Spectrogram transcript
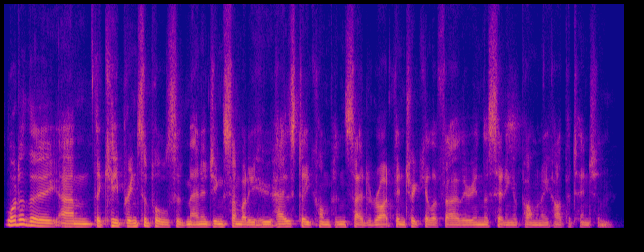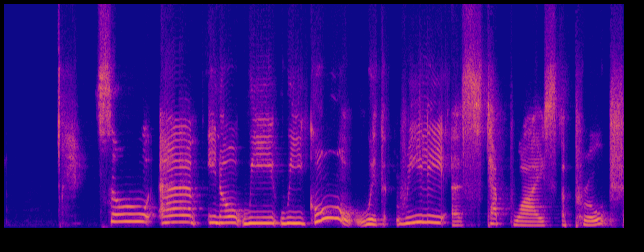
What are the um, the key principles of managing somebody who has decompensated right ventricular failure in the setting of pulmonary hypertension? So um, you know, we we go with really a stepwise approach,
